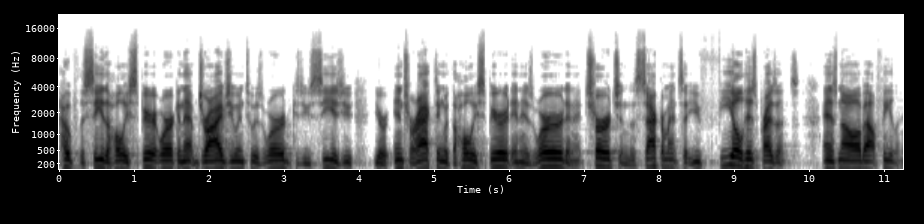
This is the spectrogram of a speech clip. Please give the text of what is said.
hopefully see the Holy Spirit work, and that drives you into His Word because you see as you you're interacting with the Holy Spirit in His Word and at church and the sacraments that you feel His presence. And it's not all about feeling,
